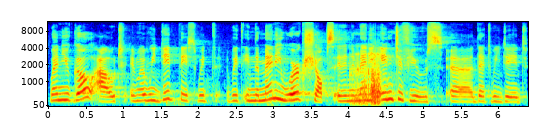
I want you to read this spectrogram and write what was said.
When you go out, and when we did this with, with in the many workshops and in the many interviews uh, that we did,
